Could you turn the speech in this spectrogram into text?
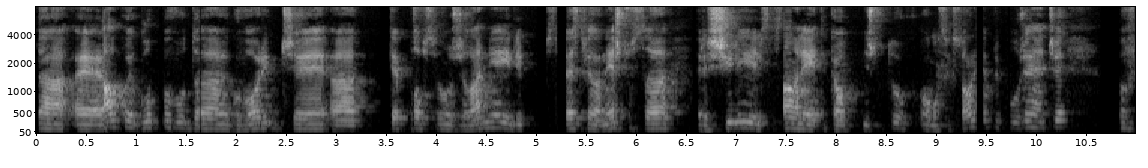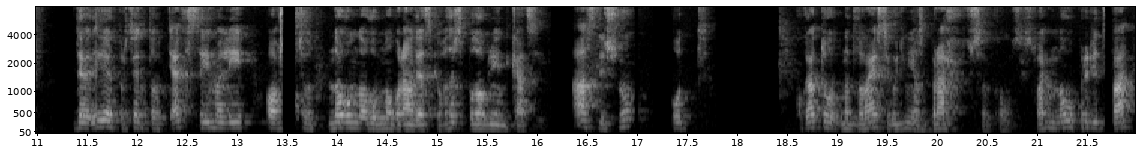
Та, е, малко е глупаво да говорим, че а, те собствено желание или следствие на нещо са решили или са станали е така от нищото хомосексуални, при положение, че в 99% от тях са имали още от много, много, много рано детска възраст подобни индикации. Аз лично от когато на 12 години разбрах, че съм хомосексуален, много преди това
